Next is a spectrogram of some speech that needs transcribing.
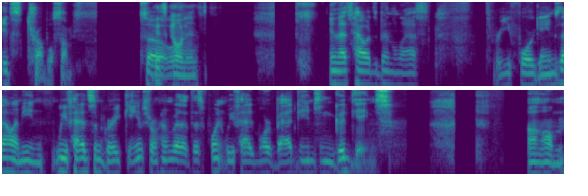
it's troublesome. So it's going in. And that's how it's been the last three, four games now. I mean, we've had some great games from him, but at this point we've had more bad games than good games. Um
